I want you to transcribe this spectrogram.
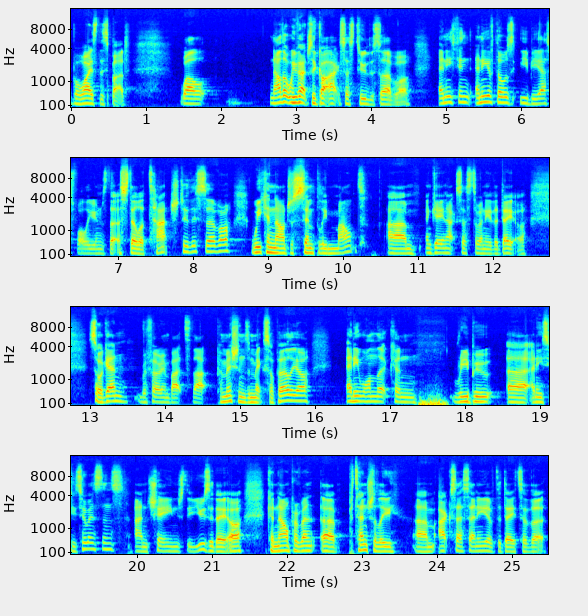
But why is this bad? Well, now that we've actually got access to the server, anything, any of those EBS volumes that are still attached to this server, we can now just simply mount um, and gain access to any of the data. So again, referring back to that permissions mix up earlier, anyone that can reboot uh, an EC2 instance and change the user data can now prevent, uh, potentially um, access any of the data that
